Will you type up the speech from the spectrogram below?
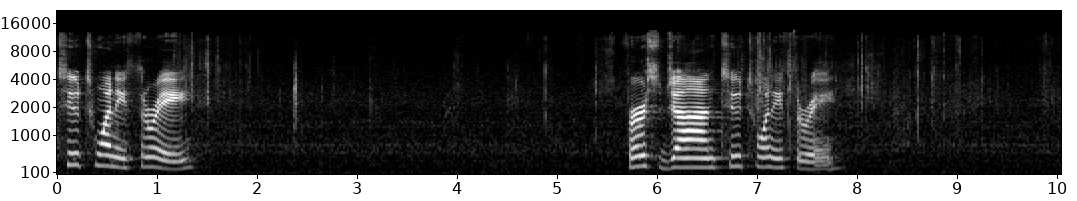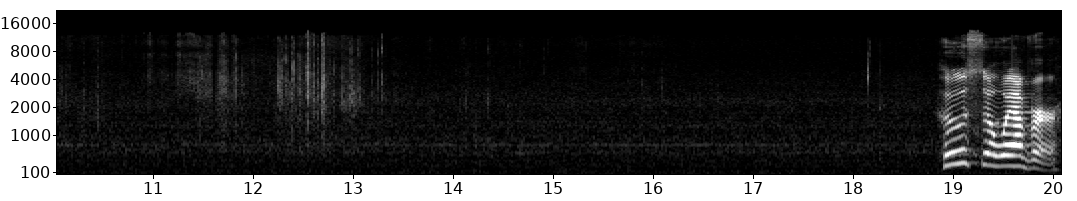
2:23 1 John 2:23 Whosoever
